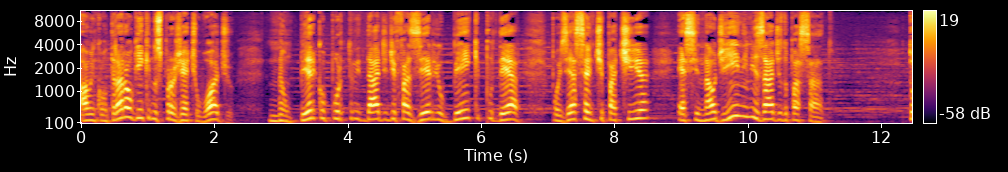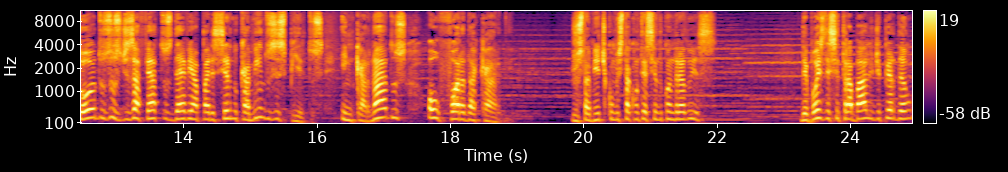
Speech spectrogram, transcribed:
Ao encontrar alguém que nos projete o ódio, não perca a oportunidade de fazer-lhe o bem que puder, pois essa antipatia é sinal de inimizade do passado. Todos os desafetos devem aparecer no caminho dos espíritos, encarnados ou fora da carne. Justamente como está acontecendo com André Luiz. Depois desse trabalho de perdão,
